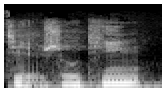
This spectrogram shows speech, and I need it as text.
谢收听。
